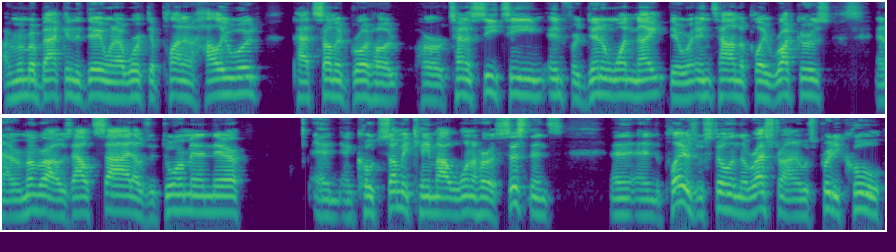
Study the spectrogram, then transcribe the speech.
I remember back in the day when I worked at Planet Hollywood, Pat Summitt brought her her Tennessee team in for dinner one night. They were in town to play Rutgers, and I remember I was outside. I was a doorman there and and Coach Summitt came out with one of her assistants, and, and the players were still in the restaurant. It was pretty cool.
